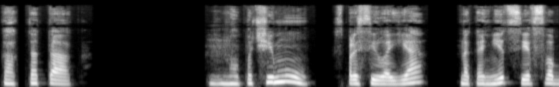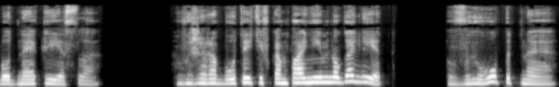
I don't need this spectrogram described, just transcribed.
Как-то так. «Но почему?» – спросила я, наконец сев в свободное кресло. Вы же работаете в компании много лет. Вы опытная,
